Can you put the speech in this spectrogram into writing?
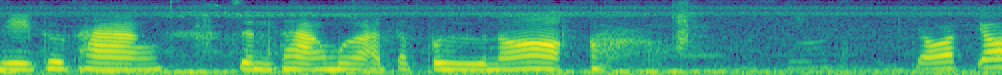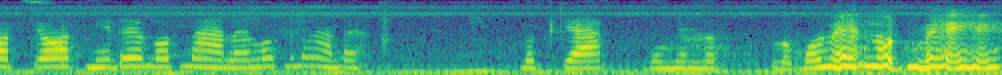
นี่คือทางเส้นทางเมืองอัตตปือเนาะ จอดจอดจอดนี่ได้รถมาแล้วรถมาแล้วรถยักษ์บ่แม่นรถรถบ่แม่นรถเมย์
